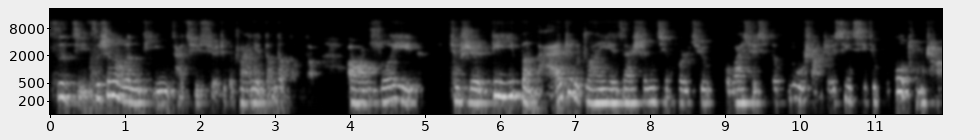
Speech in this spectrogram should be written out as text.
自己自身的问题，你才去学这个专业，等等等啊，所以就是第一，本来这个专业在申请或者去国外学习的路上，这个信息就不够通畅，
